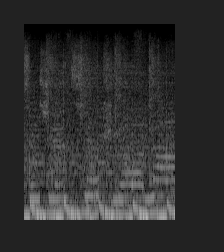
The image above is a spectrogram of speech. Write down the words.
since you took your life.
